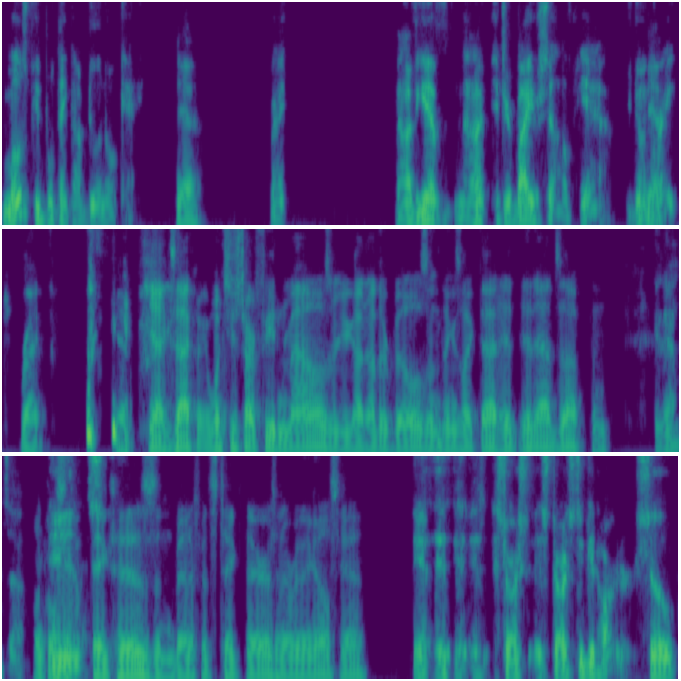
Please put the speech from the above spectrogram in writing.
most people think I'm doing okay. Yeah. Right. Now, if you have not, if you're by yourself, yeah, you're doing yeah. great. Right. yeah. Yeah. Exactly. Once you start feeding mouths, or you got other bills and things like that, it it adds up, and it adds up. Uncle and, Sam takes his, and benefits take theirs, and everything else. Yeah. Yeah. It, it, it starts. It starts to get harder. So,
